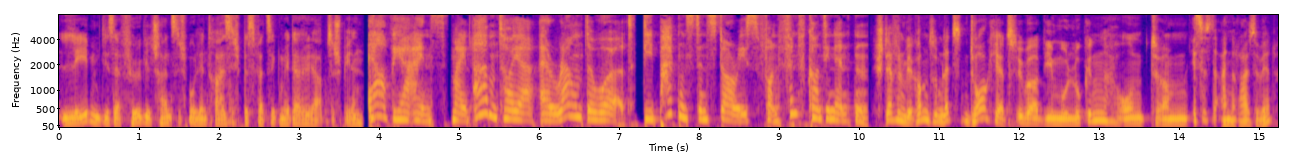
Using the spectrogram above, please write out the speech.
Leben dieser Vögel scheint sich wohl in 30 bis 40 Meter Höhe abzuspielen. RBR1, mein Abenteuer around the world. Die packendsten Stories von fünf Kontinenten. Steffen, wir kommen zum letzten Talk jetzt über die Molukken und ähm, ist es eine Reise wert?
